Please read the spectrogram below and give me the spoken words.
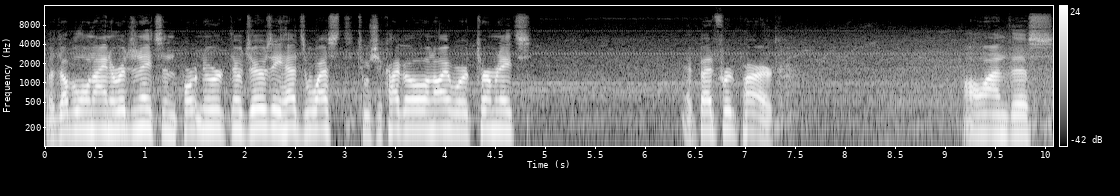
The 009 originates in Port Newark, New Jersey, heads west to Chicago, Illinois, where it terminates at Bedford Park. All on this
